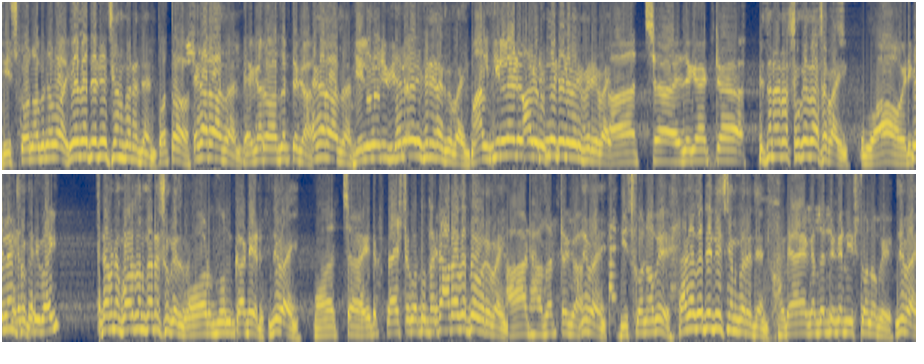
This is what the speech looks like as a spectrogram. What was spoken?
ডিসকাউন্ট হবে না ভাই? দুই হাজার ডিসকাউন্ট করে দেন। কত? এগারো হাজার। এগারো হাজার টাকা। এগারো হাজার। ডেলিভারি ডেলিভারি ফ্রি থাকবে ভাই। মাল কিনলে ডেলিভারি ফ্রি ভাই। আচ্ছা এই জায়গায় একটা পিছনে একটা সুকেজ আছে ভাই। ওয়াও এটা ভাই? এটা আপনি গর্জন কাঠের অর্জন কাঠের? জি ভাই। আচ্ছা এটা প্রাইসটা কত থাকে আট হাজার টাকা করে ভাই। আট হাজার টাকা। জি ভাই। ডিসকাউন্ট হবে? এক হাজার টাকা ডিসকাউন্ট করে দেন। এটা এক হাজার টাকা ডিসকাউন্ট হবে। জি ভাই।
